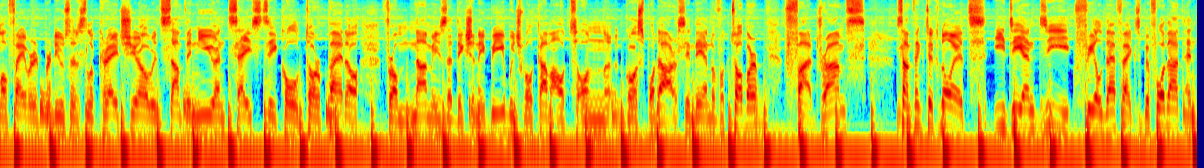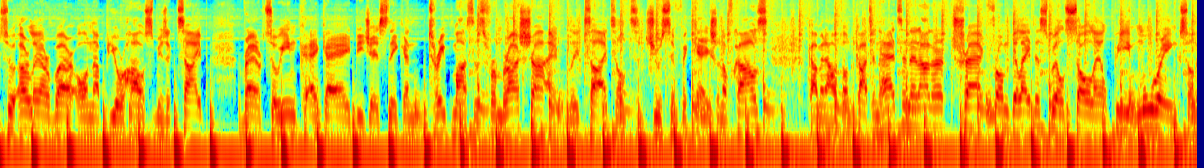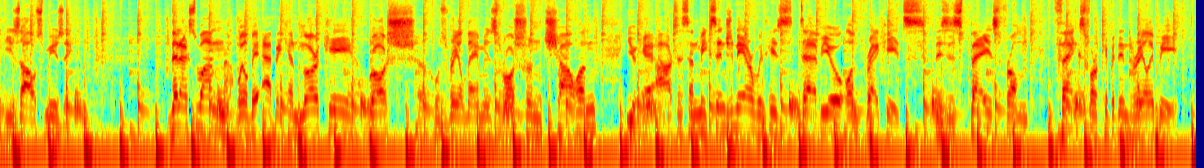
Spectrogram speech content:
Slomo favorite producers Lucrezio with something new and tasty called Torpedo from Nami's Addiction EP, which will come out on Gospodars in the end of October. Fat drums. Something Technoid, ED&D, Field FX before that, and two earlier were on a pure house music type. Rare to Inc., aka DJ Sneak and Trip Masters from Russia, aptly titled Juicification of House coming out on Cutting Heads, and another track from the latest Will Saul LP, Moorings, on his Aus Music. The next one will be epic and murky. Rosh, whose real name is Roshan Chauhan, UK artist and mix engineer with his debut on Breakits. This is Space from Thanks for Keeping It Real EP.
